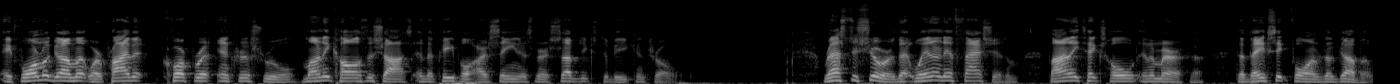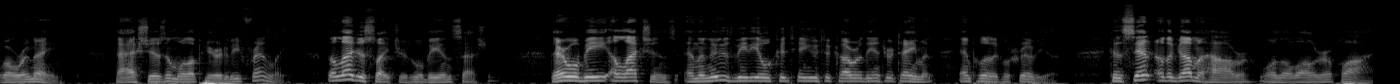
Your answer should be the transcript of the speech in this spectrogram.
a form of government where private corporate interests rule, money calls the shots, and the people are seen as mere subjects to be controlled. Rest assured that when and if fascism finally takes hold in America, the basic forms of government will remain. Fascism will appear to be friendly. The legislatures will be in session. There will be elections, and the news media will continue to cover the entertainment and political trivia. Consent of the government, however, will no longer apply.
